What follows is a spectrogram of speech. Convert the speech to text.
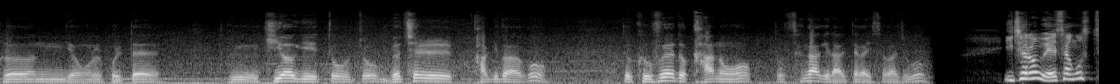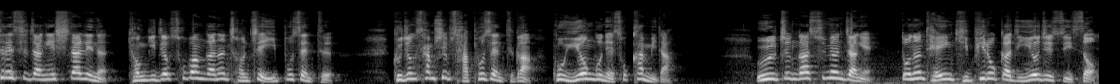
그런 경우를 볼 때 그 기억이 또 좀 며칠 가기도 하고 또 그 후에도 간혹 또 생각이 날 때가 있어가지고 이처럼 외상 후 스트레스 장애에 시달리는 경기 지역 소방관은 전체 2%, 그중 34%가 고위험군에 속합니다. 우울증과 수면 장애 또는 대인 기피로까지 이어질 수 있어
